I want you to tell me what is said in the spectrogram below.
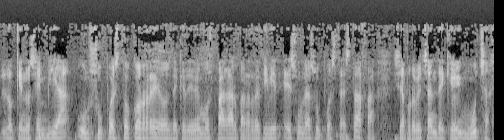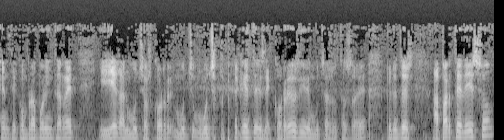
lo que nos envía un supuesto correos de que debemos pagar para recibir es una supuesta estafa. Se aprovechan de que hoy mucha gente compra por internet y llegan muchos muchos paquetes de correos y de muchas otras. ¿eh? Pero entonces, aparte de eso,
